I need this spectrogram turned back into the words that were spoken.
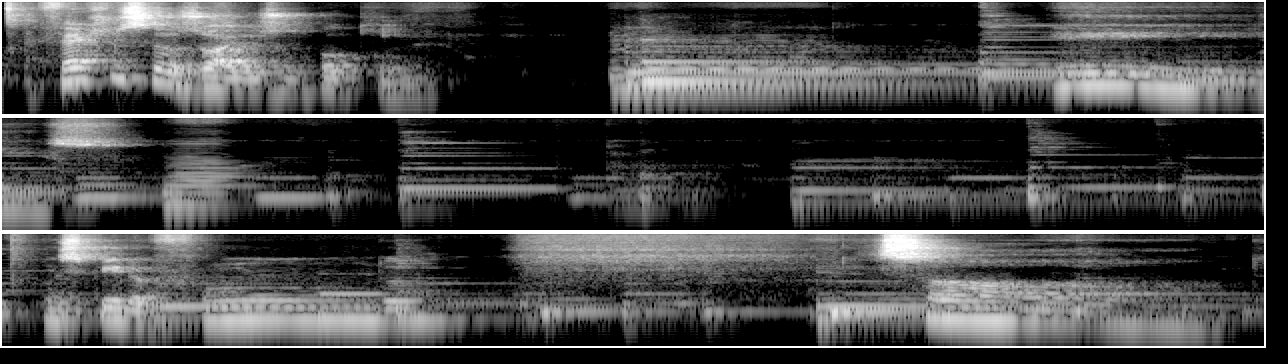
Feche os seus olhos um pouquinho. Isso. Inspira fundo. Solta.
